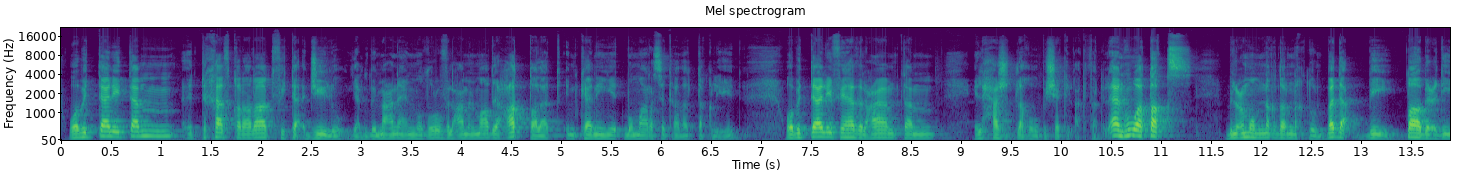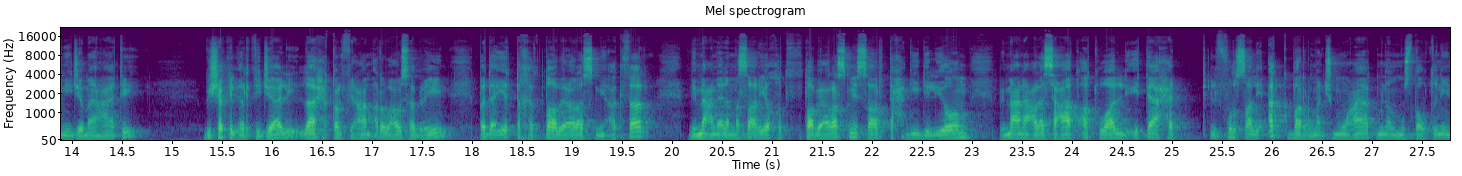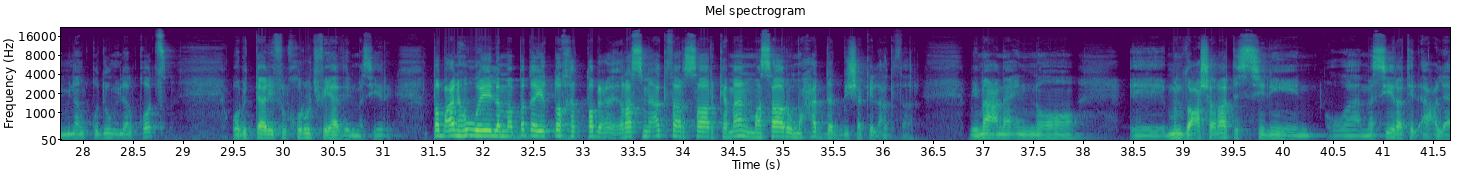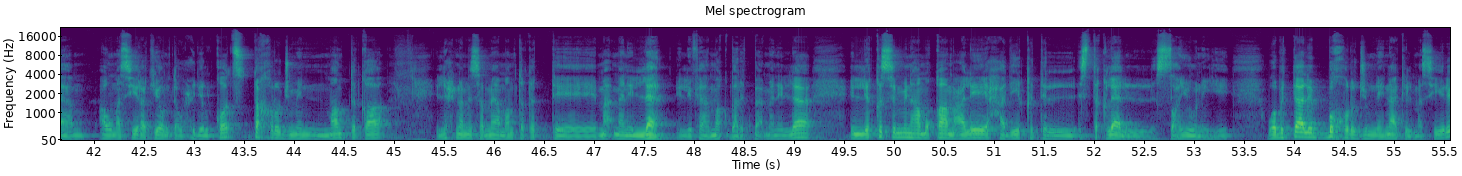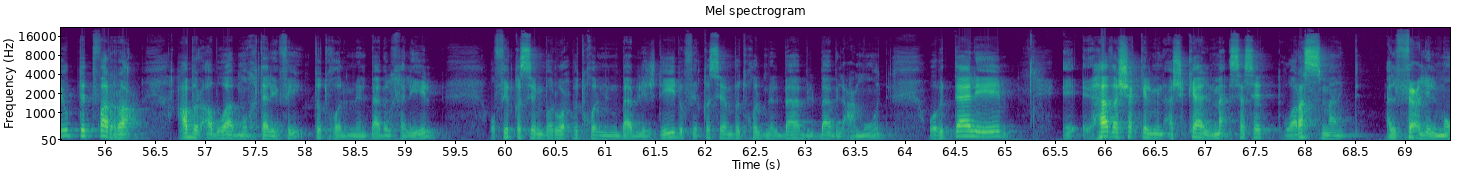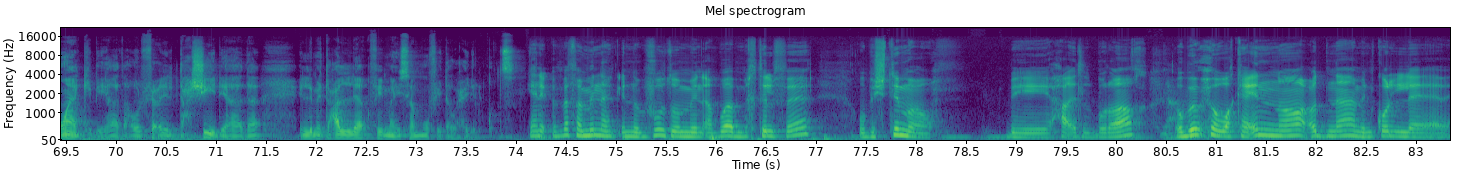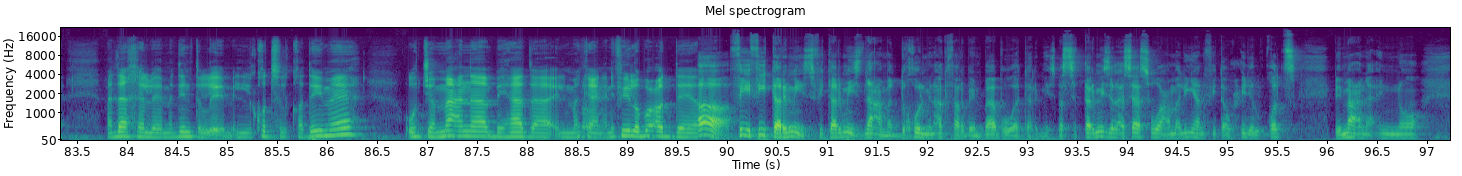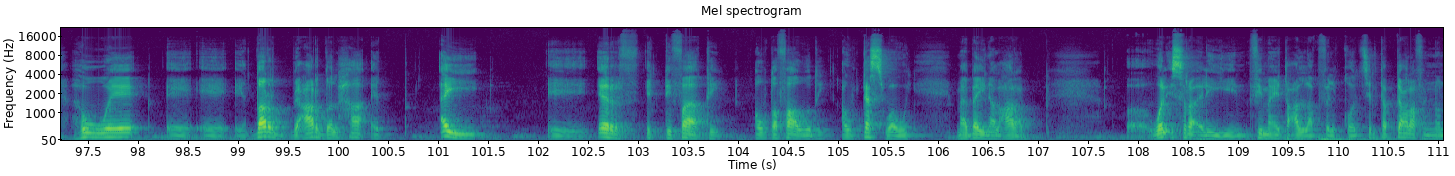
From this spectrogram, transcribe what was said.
وبالتالي تم اتخاذ قرارات في تأجيله يعني بمعنى أنه ظروف العام الماضي عطلت إمكانية ممارسة هذا التقليد. وبالتالي في هذا العام تم الحشد له بشكل أكثر. الآن هو طقس بالعموم نقدر نقول بدأ بطابع ديني جماعاتي بشكل ارتجالي. لاحقا في عام 74 بدأ يتخذ طابع رسمي أكثر. بمعنى لما صار يأخذ طابع رسمي صار تحديد اليوم بمعنى على ساعات أطول لإتاحة الفرصة لأكبر مجموعات من المستوطنين من القدوم إلى القدس وبالتالي في الخروج في هذه المسيرة. طبعا هو لما بدأ يتخذ طبع رسمي أكثر صار كمان مساره محدد بشكل أكثر. بمعنى أنه منذ عشرات السنين ومسيرة الأعلام أو مسيرة يوم توحيد القدس تخرج من منطقة اللي إحنا بنسميها منطقة إيه، مأمن الله اللي فيها مقبرة مأمن الله اللي قسم منها مقام عليه حديقة الاستقلال الصهيونية وبالتالي بخرج من هناك المسيرة وبتتفرع عبر أبواب مختلفة. تدخل من الباب الخليل وفي قسم بروح بدخل من الباب الجديد وفي قسم بدخل من الباب الباب العمود. وبالتالي هذا شكل من أشكال مأسسة ورسمة الفعل المواكبي هذا أو الفعل التحشيدي هذا اللي متعلق فيما يسموه في توحيد القدس. يعني بفهم منك إنه بفوتوا من أبواب مختلفة وبيجتمعوا بحائط البراق نعم. وبيروحوا وكأنه عدنا من كل مداخل مدينة القدس القديمة وتجمعنا بهذا المكان. يعني في له بعد آه في في ترميز في ترميز. نعم الدخول من أكثر من باب هو ترميز. بس الترميز الأساس هو عمليا في توحيد القدس بمعنى إنه هو آه، آه، ضرب بعرض الحائط أي آه، إرث اتفاقي أو تفاوضي أو تسووي ما بين العرب والإسرائيليين فيما يتعلق في القدس. أنت بتعرف إنه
